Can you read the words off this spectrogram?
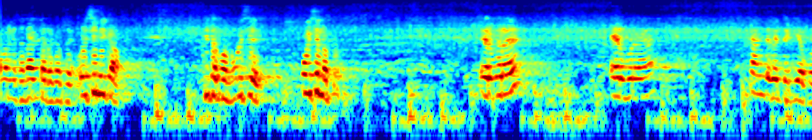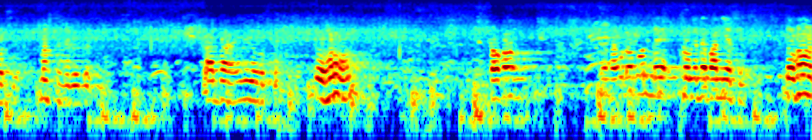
আমার কাছে ডাক্তারের কাছে। ওইছিনি কাম। কি তখন ওইছে ওইছে না তো। এরপরে এরপরে কান্দে বেটে গিয়া পড়ছে, মাস্টার কাছে। আব্বা তখন তখন কথাগুলো বললে চোখেতে পানি আছে। তখন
